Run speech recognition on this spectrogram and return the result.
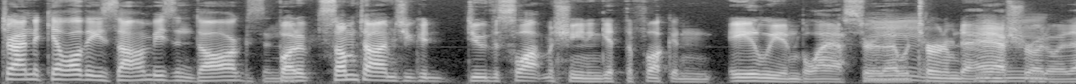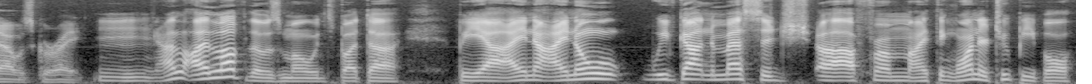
trying to kill all these zombies and dogs and But if, sometimes you could do the slot machine and get the fucking alien blaster that would Mm. turn them to ash Mm. right away. That was great. Mm, I, I love those modes, but uh, but yeah, I know I know we've gotten a message uh, from I think one or two people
